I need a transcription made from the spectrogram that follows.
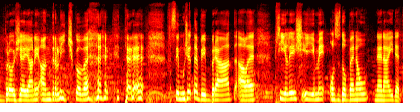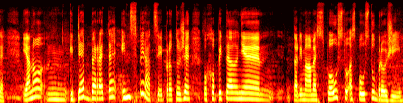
brože Jany Andrlíčkové, které si můžete vybrat, ale příliš jimi ozdobenou nenajdete. Jano, kde berete inspiraci, protože pochopitelně tady máme spoustu a spoustu broží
